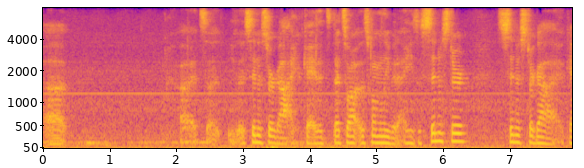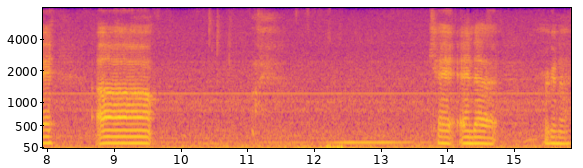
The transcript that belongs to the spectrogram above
Uh, uh, it's a, a, sinister guy. Okay, that's that's what that's what I'm gonna leave it at. He's a sinister, sinister guy. Okay. Uh, okay, and uh, we're gonna.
